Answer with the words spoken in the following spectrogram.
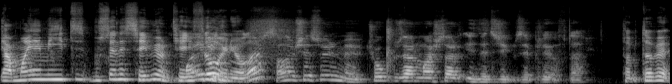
ya Miami Heat'i bu sene seviyorum. Keyifli Miami, oynuyorlar. Sana bir şey söyleyeyim mi? Çok güzel maçlar izletecek bize playoff'ta. Tabii tabii.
